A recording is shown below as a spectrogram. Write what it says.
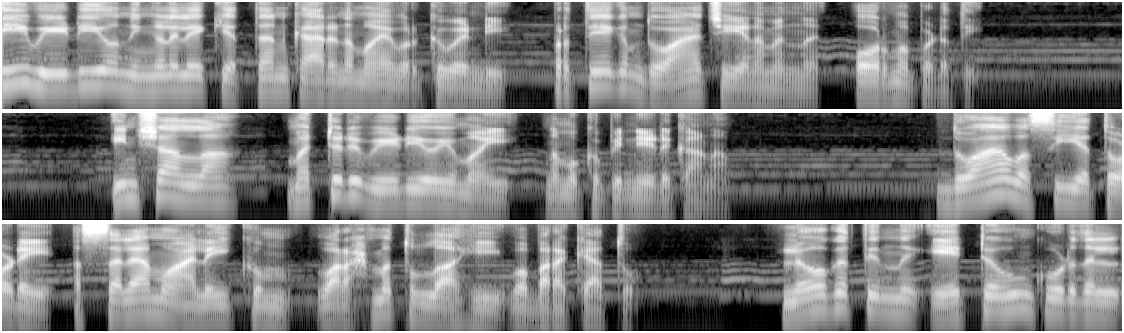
ഈ വീഡിയോ നിങ്ങളിലേക്ക് എത്താൻ കാരണമായവർക്ക് വേണ്ടി പ്രത്യേകം ദ്വാ ചെയ്യണമെന്ന് ഓർമ്മപ്പെടുത്തി. ഇൻഷാല്ലാ മറ്റൊരു വീഡിയോയുമായി നമുക്ക് പിന്നീട് കാണാം. ദ്വാവസീയത്തോടെ അസ്സലാമു അലൈക്കും വറഹ്മത്തുള്ളാഹി വബറക്കാത്തു ലോകത്തിന്ന് ഏറ്റവും കൂടുതൽ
